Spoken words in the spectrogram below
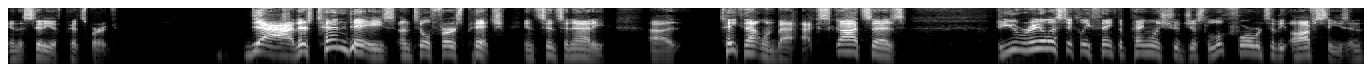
in the city of Pittsburgh. Yeah, there's 10 days until first pitch in Cincinnati. Uh, take that one back. Scott says, Do you realistically think the Penguins should just look forward to the offseason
